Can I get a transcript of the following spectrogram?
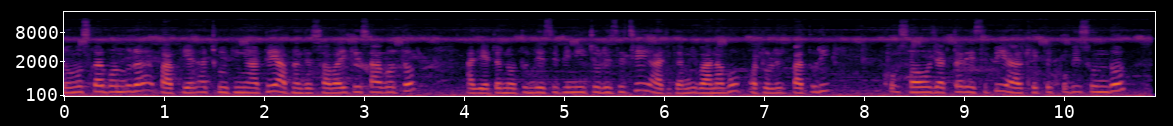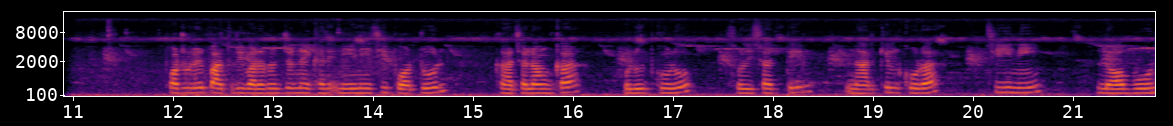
নমস্কার বন্ধুরা, পাপিয়াঘাট কুকিং আর্টে আপনাদের সবাইকে স্বাগত। আজ একটা নতুন রেসিপি নিয়ে চলে এসেছি। আজকে আমি বানাবো পটলের পাতুরি। খুব সহজ একটা রেসিপি আর খেতে খুবই সুন্দর। পটলের পাতুরি বানানোর জন্য এখানে নিয়ে নিয়েছি পটল, কাঁচা লঙ্কা, হলুদ গুঁড়ো, সরিষার তেল, নারকেল কোড়া, চিনি, লবণ,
